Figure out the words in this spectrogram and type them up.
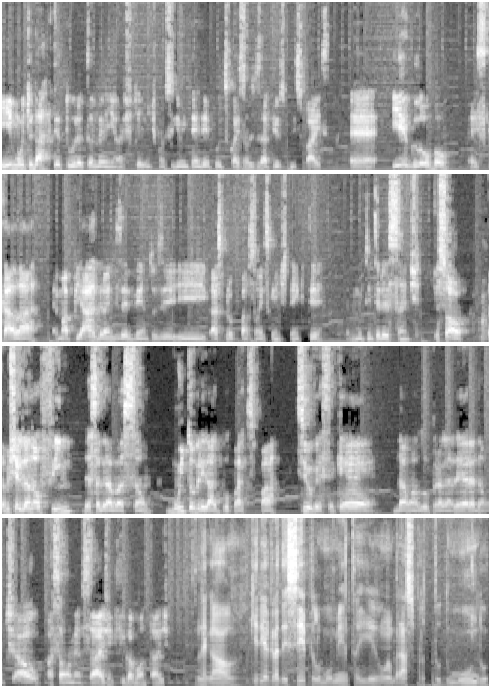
e muito da arquitetura também. Eu acho que a gente conseguiu entender putz, quais são os desafios principais. É, ir global, é escalar, é mapear grandes eventos e, e as preocupações que a gente tem que ter é muito interessante. Pessoal, estamos chegando ao fim dessa gravação. Muito obrigado por participar. Silver, você quer dar um alô para a galera, dar um tchau, passar uma mensagem? Fica à vontade. Legal. Queria agradecer pelo momento aí, um abraço para todo mundo.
